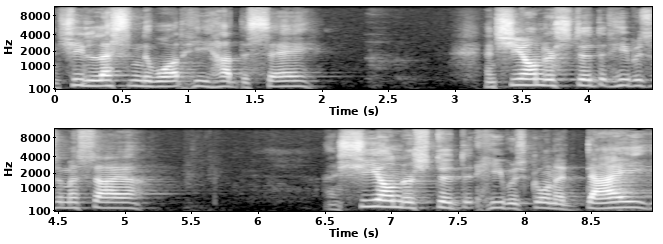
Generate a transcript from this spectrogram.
and she listened to what he had to say. And she understood that he was the Messiah. And she understood that he was going to die,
